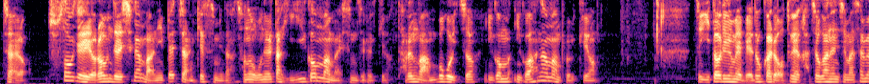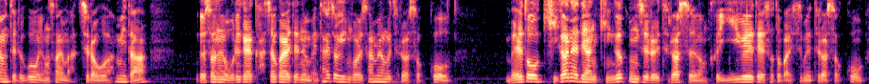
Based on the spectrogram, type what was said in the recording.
자, 추석에 여러분들 시간 많이 뺏지 않겠습니다. 저는 오늘 딱 이것만 말씀드릴게요. 다른 거 안 보고 있죠? 이것 이거 하나만 볼게요. 이더리움의 매도가를 어떻게 가져가는지만 설명드리고 영상을 마치려고 합니다. 여기서는 우리가 가져가야 되는 멘탈적인 걸 설명을 드렸었고 매도 기간에 대한 긴급 공지를 드렸어요. 그 이유에 대해서도 말씀을 드렸었고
